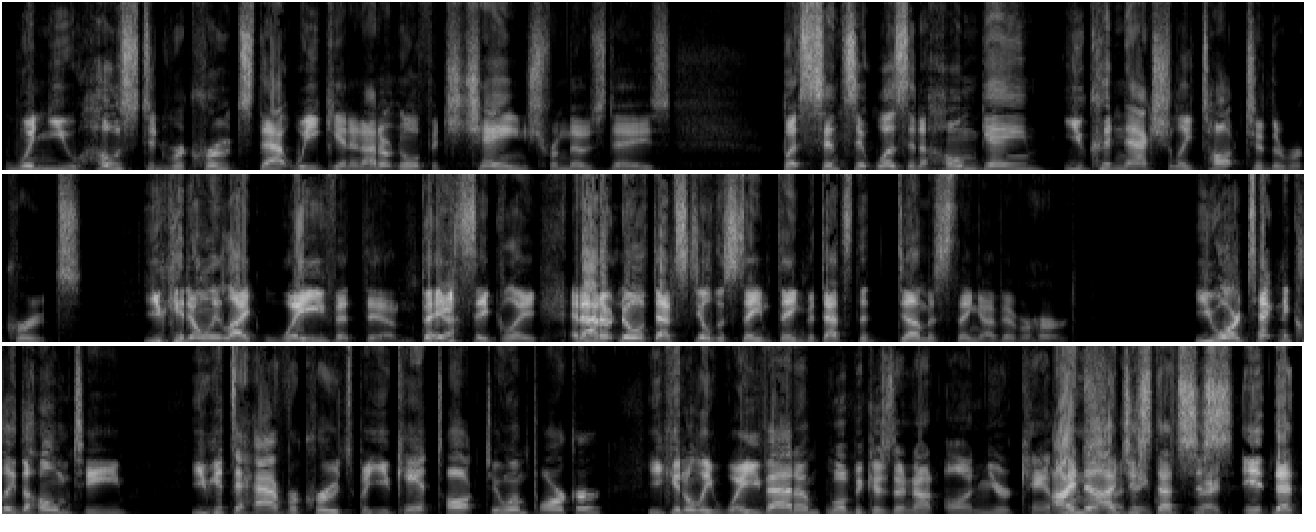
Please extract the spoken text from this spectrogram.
when you hosted recruits that weekend, and I don't know if it's changed from those days, but since it wasn't a home game, you couldn't actually talk to the recruits. You could only like wave at them, basically. And I don't know if that's still the same thing, but that's the dumbest thing I've ever heard. You are technically the home team. You get to have recruits, but you can't talk to them, Parker. You can only wave at them. Well, because they're not on your campus. I know. I, think just that's I- just it. That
